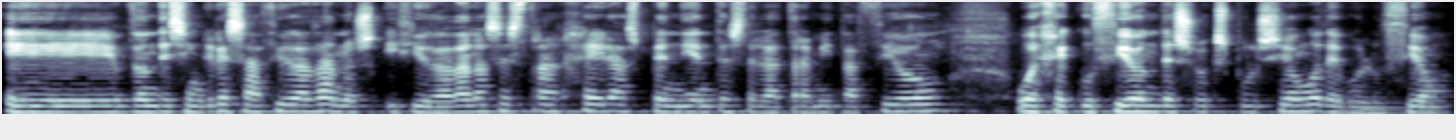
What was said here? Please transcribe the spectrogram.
eh, donde se ingresa a ciudadanos y ciudadanas extranjeras pendientes de la tramitación o ejecución de su expulsión o devolución.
